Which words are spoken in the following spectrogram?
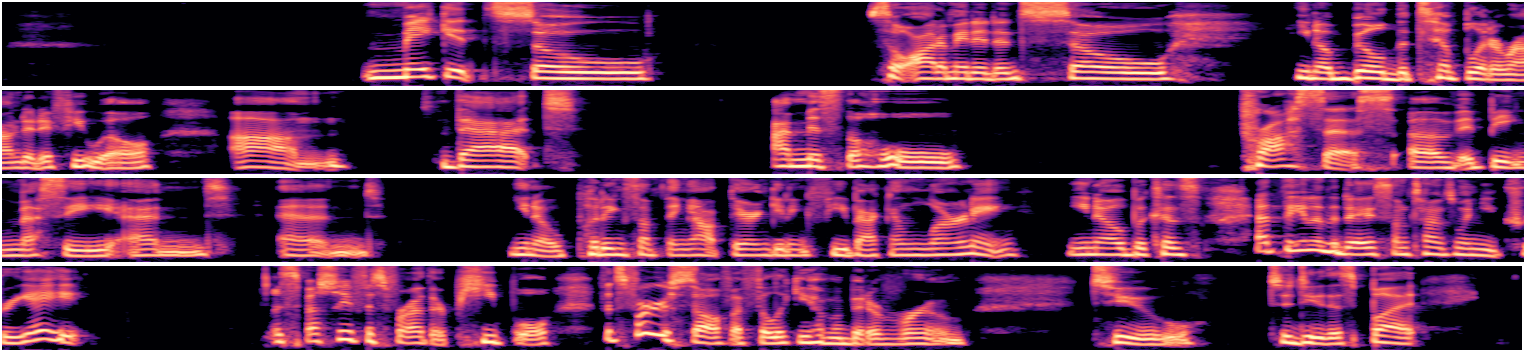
make it so so automated and so you know build the template around it if you will um that i miss the whole process of it being messy and and you know putting something out there and getting feedback and learning you know because at the end of the day sometimes when you create especially if it's for other people if it's for yourself i feel like you have a bit of room to to do this but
